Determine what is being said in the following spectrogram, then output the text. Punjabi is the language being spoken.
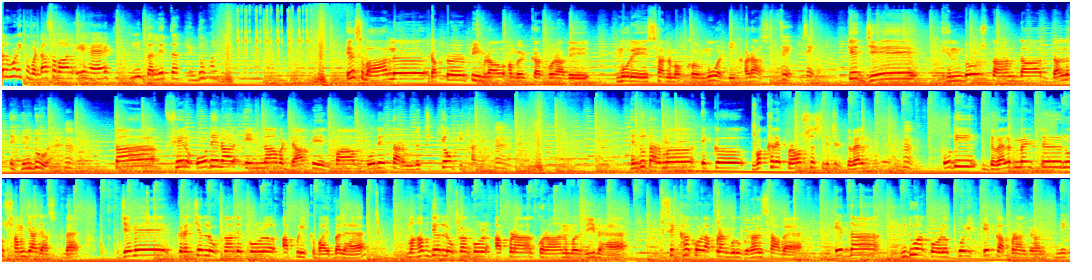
ਸਰ ਹੁਣ ਇੱਕ ਵੱਡਾ ਸਵਾਲ ਇਹ ਹੈ ਕਿ ਕੀ ਦਲਿਤ ਹਿੰਦੂ ਹਨ? ਇਹ ਸਵਾਲ ਡਾਕਟਰ ਭੀਮਰਾਓ ਅੰਬੇਡਕਰ ਹੋਰਾਂ ਦੇ ਮੋਰੇ ਸਨਮੁਖ ਮੂੰਹ ਅੱਡੀ ਖੜਾ ਸੀ। ਜੀ ਜੀ। ਕਿ ਜੇ ਹਿੰਦੁਸਤਾਨ ਦਾ ਦਲਿਤ ਹਿੰਦੂ ਹੈ ਤਾਂ ਫਿਰ ਉਹਦੇ ਨਾਲ ਇੰਨਾ ਵੱਡਾ ਭੇਦਭਾਵ ਉਹਦੇ ਧਰਮ ਵਿੱਚ ਕਿਉਂ ਕੀਤਾ ਗਿਆ? ਹਿੰਦੂ ਧਰਮ ਇੱਕ ਵੱਖਰੇ ਪ੍ਰੋਸੈਸ ਵਿੱਚ ਡਿਵੈਲਪ ਹੋਇਆ। ਉਹਦੀ ਡਿਵੈਲਪਮੈਂਟ ਨੂੰ ਸਮਝਿਆ ਜਾ ਸਕਦਾ ਹੈ। ਜਿਵੇਂ ਕ੍ਰਿਸਚੀਅਨ ਲੋਕਾਂ ਦੇ ਕੋਲ ਆਪਣੀ ਇੱਕ ਬਾਈਬਲ ਹੈ ਮੁਹੰਮਦੀਅਨ ਲੋਕਾਂ ਕੋਲ ਆਪਣਾ ਕੁਰਾਨ ਮਜੀਦ ਹੈ ਸਿੱਖਾਂ ਕੋਲ ਆਪਣਾ ਗੁਰੂ ਗ੍ਰੰਥ ਸਾਹਿਬ ਹੈ ਇਦਾਂ ਹਿੰਦੂਆਂ ਕੋਲ ਕੋਈ ਇੱਕ ਆਪਣਾ ਗ੍ਰੰਥ ਨਹੀਂ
